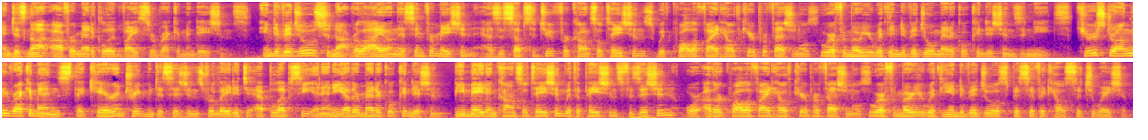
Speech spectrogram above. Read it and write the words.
and does not offer medical advice or recommendations. Individuals should not rely on this information as a substitute for consultations with qualified healthcare professionals who are familiar with individual medical conditions and needs. Cure strongly recommends that care and treatment decisions related to epilepsy and any other medical condition be made in consultation with a patient's physician or other qualified healthcare professionals who are familiar with the individual's specific health situation.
